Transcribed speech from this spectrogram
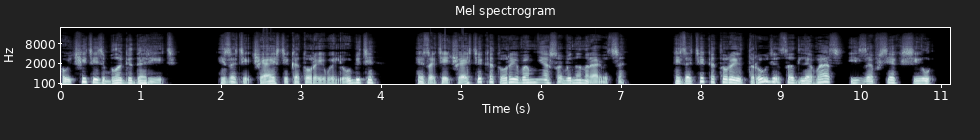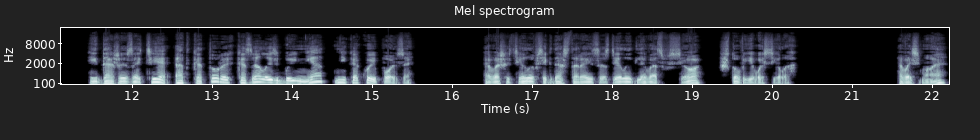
Учитесь благодарить и за те части, которые вы любите, и за те части, которые вам не особенно нравятся, и за те, которые трудятся для вас изо всех сил, и даже за те, от которых, казалось бы, нет никакой пользы. Ваше тело всегда старается сделать для вас все, что в его силах. Восьмое.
